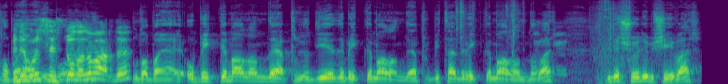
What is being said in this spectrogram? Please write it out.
Bu da Bir de bunun bu sesli arada. olanı vardı. Bu da bayağı iyi. O bekleme alanında yapılıyor. Diğeri de bekleme alanında yapılıyor. Bir tane de bekleme alanında var. Bir de şöyle bir şey var.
